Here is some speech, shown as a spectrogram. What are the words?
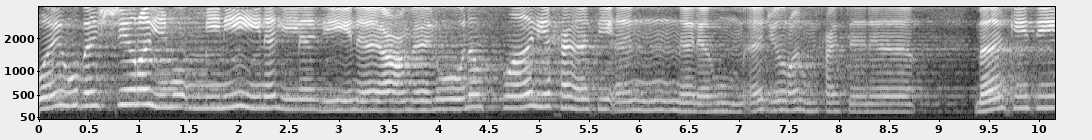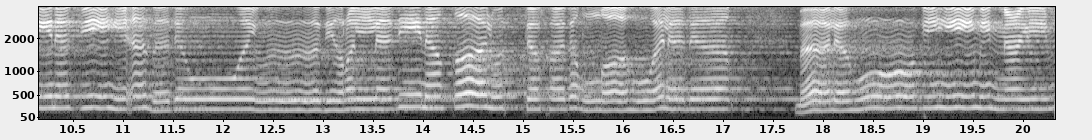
ويبشر المؤمنين الذين يعملون الصالحات أن لهم أجرا حسنا. ماكثين فيه أبدا وينذر الذين قالوا اتخذ الله ولدا. ما له به من علم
